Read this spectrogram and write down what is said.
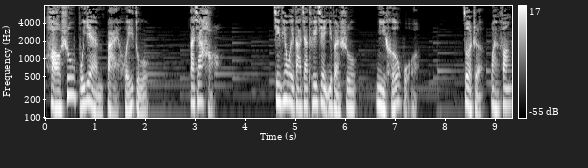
好书不厌百回读，大家好，今天为大家推荐一本书《你和我》，作者万芳，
